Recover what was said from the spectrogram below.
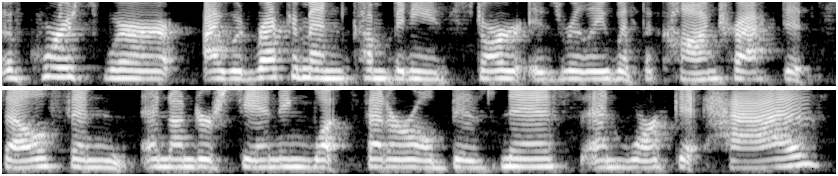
Of course, where I would recommend companies start is really with the contract itself and, and understanding what federal business and work it has.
